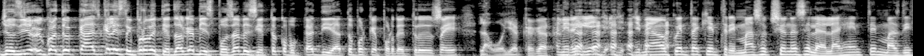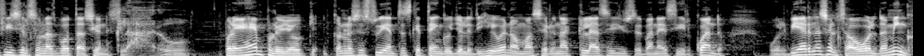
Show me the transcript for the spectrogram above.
yo, yo cuando cada vez que le estoy prometiendo algo a mi esposa me siento como un candidato porque por dentro yo sé, la voy a cagar. Mire, que yo, yo- yo me he dado cuenta que entre más opciones se le da a la gente, más difícil son las votaciones. Claro. Por ejemplo, yo con los estudiantes que tengo, yo les dije, bueno, vamos a hacer una clase y ustedes van a decidir cuándo. O el viernes, o el sábado, o el domingo.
